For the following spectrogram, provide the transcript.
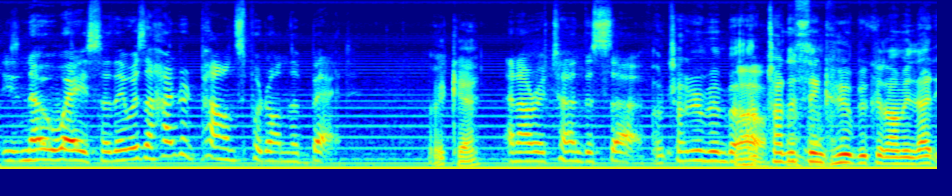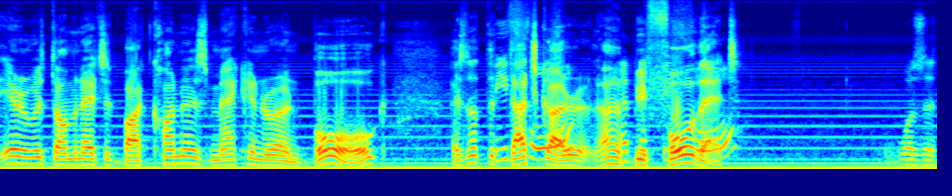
there's no way. So there was a hundred pounds put on the bet, Okay. and I returned the serve. I'm trying to remember. Wow. I'm trying to think who because I mean that era was dominated by Connors, McEnroe, and Borg. It's not the Dutch guy. Before- No, a bit before, that. Was it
